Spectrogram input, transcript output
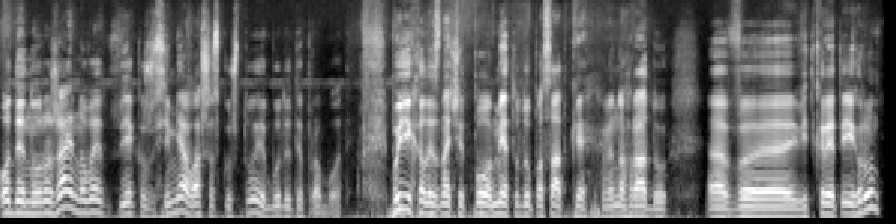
один урожай, ну ви, я кажу, сім'я ваша скуштує, будете пробувати. Поїхали, значить, по методу посадки винограду е, в відкритий ґрунт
